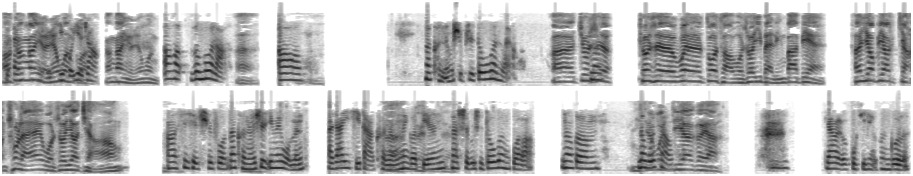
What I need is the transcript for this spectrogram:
好，刚刚有人问过业障，刚刚有人问，哦，问过了。啊哦，那可能是不是都问了呀？啊，就是那就是问多少？我说一百零八遍，他要不要讲出来？我说要讲，啊，谢谢师傅。那可能是因为我们大家一起打，可能那个别人对那是不是都问过了？那个那我想第二个呀，第二个估计也问过了。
